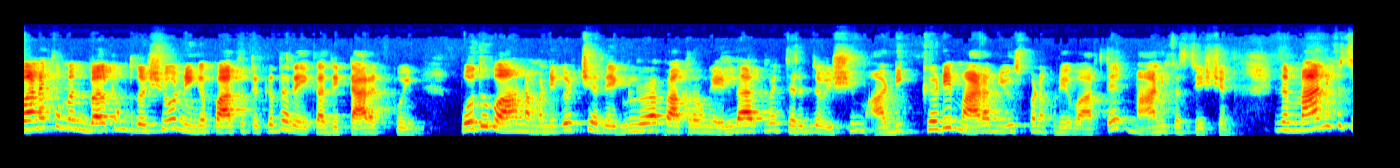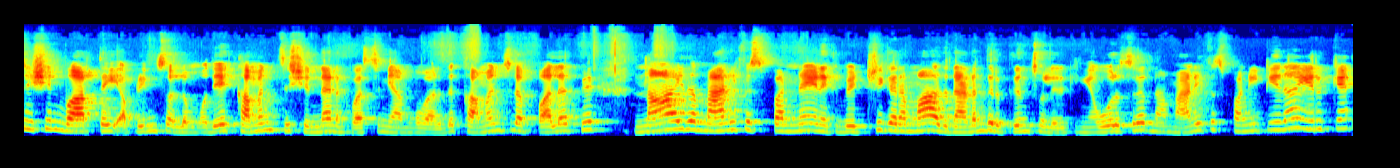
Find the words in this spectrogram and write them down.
வணக்கம் and welcome to the show நீங்கள் பார்த்துட்டு இருக்கிறது ரேகா தி டேரட் குயின் பொதுவாக நம்ம நிகழ்ச்சியை ரெகுலராக பார்க்குறவங்க எல்லாருக்குமே தெரிஞ்ச விஷயம் அடிக்கடி மேடம் யூஸ் பண்ணக்கூடிய வார்த்தை மேனிஃபெஸ்டேஷன் இந்த மேனிஃபெஸ்டேஷன் வார்த்தை அப்படின்னு சொல்லும் போதே கமெண்ட் செஷன் தான் எனக்கு ஃபர்ஸ்ட் ஞாபகம் வருது. கமெண்ட்ஸில் பல பேர் நான் இதை மேனிஃபெஸ்ட் பண்ணேன் எனக்கு வெற்றிகரமாக அது நடந்திருக்குன்னு சொல்லியிருக்கீங்க. ஒரு சிலர் நான் மேனிஃபெஸ்ட் பண்ணிகிட்டே தான் இருக்கேன்.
